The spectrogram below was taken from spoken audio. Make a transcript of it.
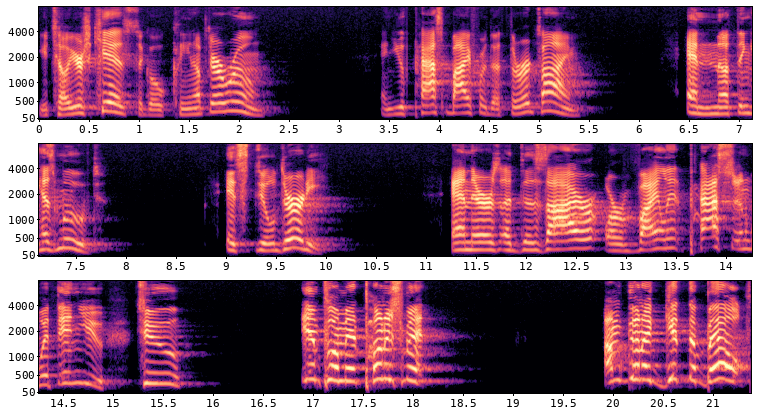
You tell your kids to go clean up their room, and you've passed by for the third time, and nothing has moved. it's still dirty. And there's a desire or violent passion within you to implement punishment. I'm going to get the belt.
